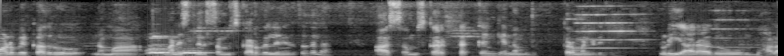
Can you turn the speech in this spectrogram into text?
ಮಾಡಬೇಕಾದ್ರೂ ನಮ್ಮ ಮನಸ್ಸಿನಲ್ಲಿ ಸಂಸ್ಕಾರದಲ್ಲಿ ಇರ್ತದಲ್ಲ, ಆ ಸಂಸ್ಕಾರಕ್ಕೆ ತಕ್ಕಂಗೆ ನಮ್ಮದು ಕರ್ಮ ನಡೀತದೆ. ನೋಡಿ ಯಾರಾದರೂ ಬಹಳ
